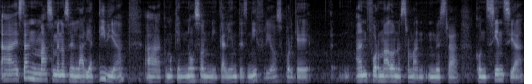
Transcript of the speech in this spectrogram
Ah, están más o menos en el área tibia, ah, como que no son ni calientes ni fríos, porque han formado nuestra, nuestra conciencia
